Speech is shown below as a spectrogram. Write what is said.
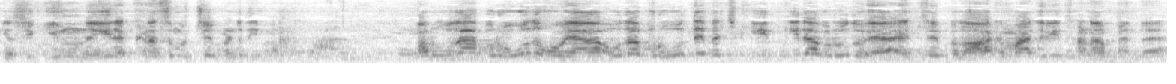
ਕਿ ਅਸੀਂ ਕਿਹਨੂੰ ਨਹੀਂ ਰੱਖਣਾ, ਸਮੁੱਚੇ ਪਿੰਡ ਦੀ ਮਰਜ਼ੀ। ਪਰ ਉਹਦਾ ਵਿਰੋਧ ਹੋਇਆ, ਉਹਦਾ ਵਿਰੋਧ ਦੇ ਵਿੱਚ ਕੀ ਕਿਹਦਾ ਵਿਰੋਧ ਹੋਇਆ? ਇੱਥੇ ਬਲਾਕ ਮਾਜਰੀ ਥਾਣਾ ਪੈਂਦਾ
